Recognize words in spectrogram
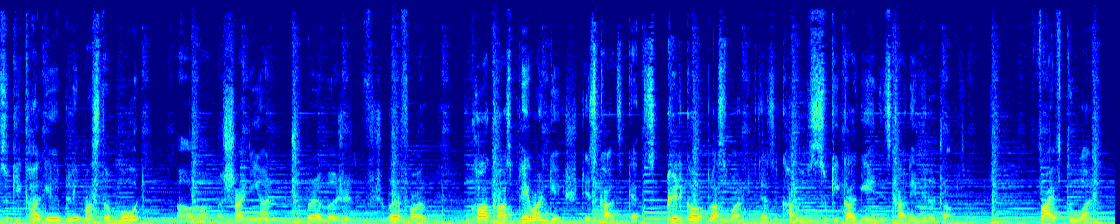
Tsukikage Blade Master Mode, uh, a shiny one, rare version, rare foil. Card cost pay 1 gauge. This card gets critical plus 1 if there's a card with Tsukikage in its card name in the drop zone. 5 to 1.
